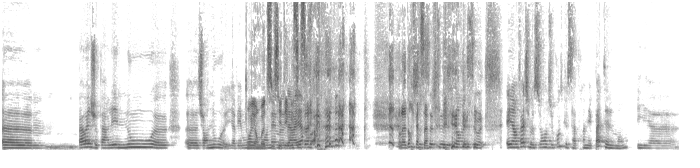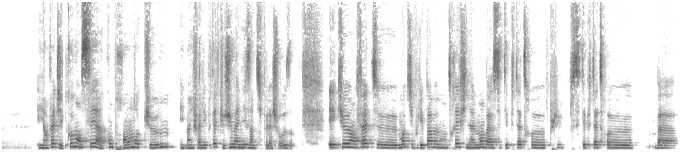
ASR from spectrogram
Euh, bah ouais, je parlais nous, euh, euh, genre nous. Il y avait moi. Oui, en mode société. oui, c'est ça. On adore faire ça. Non, mais et en fait, je me suis rendu compte que ça prenait pas tellement. Et euh, et en fait, j'ai commencé à comprendre que, eh ben, il fallait peut-être que j'humanise un petit peu la chose, et que en fait, euh, moi qui voulais pas me montrer, finalement, bah, c'était peut-être euh, plus, c'était peut-être bah,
